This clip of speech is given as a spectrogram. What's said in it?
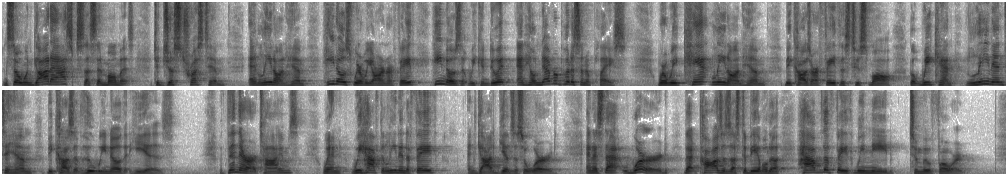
And so when God asks us in moments to just trust Him and lean on Him, He knows where we are in our faith. He knows that we can do it, and He'll never put us in a place where we can't lean on Him because our faith is too small, but we can lean into Him because of who we know that He is. But then there are times when we have to lean into faith and God gives us a word. And it's that word that causes us to be able to have the faith we need to move forward.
